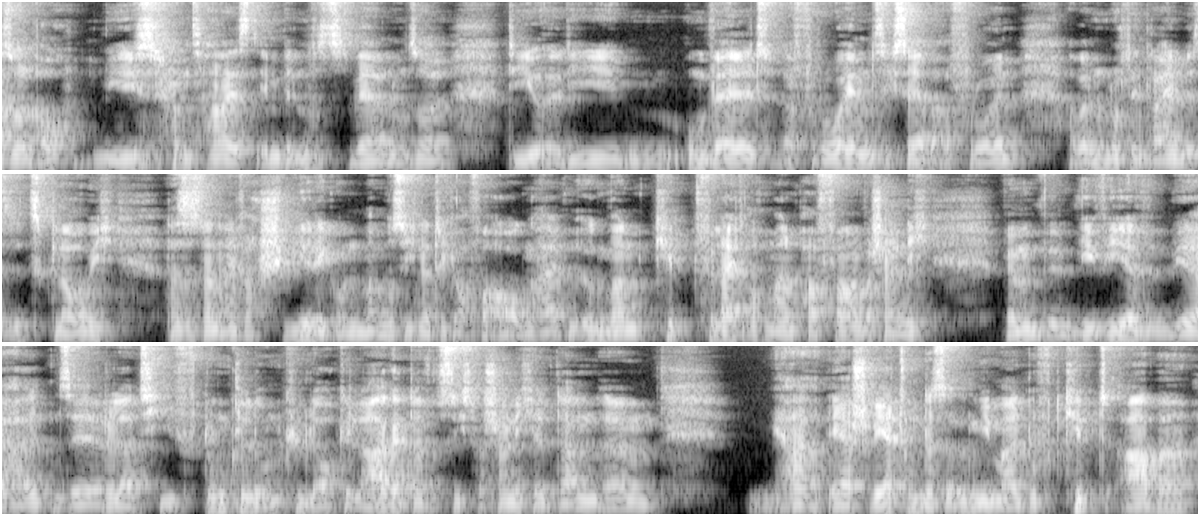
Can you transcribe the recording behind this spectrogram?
soll auch, wie es schon heißt, eben benutzt werden und soll die, äh, die Umwelt erfreuen, sich selber erfreuen, aber nur noch den reinen Besitz, glaube ich, das ist dann einfach schwierig. Und man muss sich natürlich auch vor Augen halten, irgendwann kippt vielleicht auch mal ein Parfum, wahrscheinlich, wenn, wie wir, wir halten sie relativ dunkel und kühl auch gelagert, da wird es sich wahrscheinlich dann ähm, ja, eher schwer tun, dass irgendwie mal Duft kippt, aber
